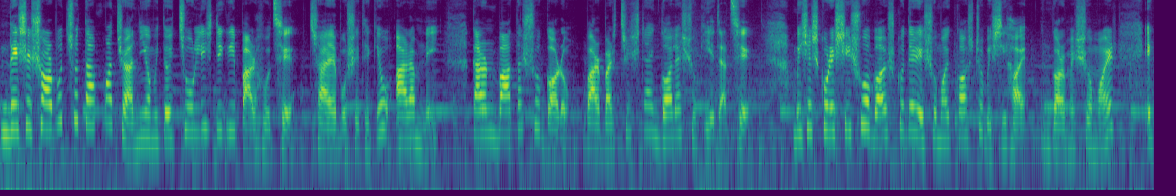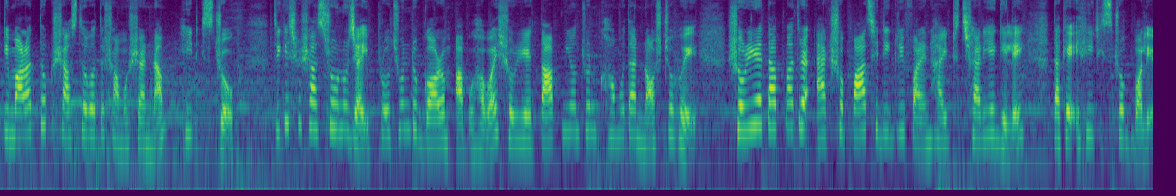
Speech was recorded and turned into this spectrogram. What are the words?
দেশের সর্বোচ্চ তাপমাত্রা নিয়মিতই চল্লিশ ডিগ্রি পার হচ্ছে। ছায়ায় বসে থেকেও আরাম নেই, কারণ বাতাসও গরম, বারবার তৃষ্ণায় গলা শুকিয়ে যাচ্ছে। বিশেষ করে শিশু ও বয়স্কদের এ সময় কষ্ট বেশি হয়। গরমের সময়ের একটি মারাত্মক স্বাস্থ্যগত সমস্যার নাম হিট স্ট্রোক। চিকিৎসা শাস্ত্র অনুযায়ী প্রচণ্ড গরম আবহাওয়ায় শরীরের তাপ নিয়ন্ত্রণ ক্ষমতা নষ্ট হয়ে শরীরের তাপমাত্রা একশো পাঁচ ডিগ্রি ফারেনহাইট ছাড়িয়ে গেলেই তাকে হিট স্ট্রোক বলে।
